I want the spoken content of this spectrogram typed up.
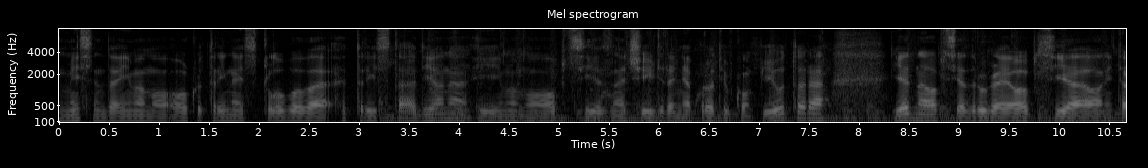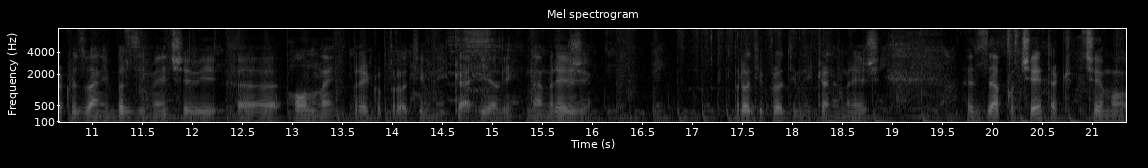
Mislim da imamo oko 13 klubova, tri stadiona i imamo opcije znači igranja protiv kompjutora. Jedna opcija, druga je opcija, oni takozvani brzi mečevi online preko protivnika ili na mreži. Protiv protivnika na mreži. Za početak ćemo e,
